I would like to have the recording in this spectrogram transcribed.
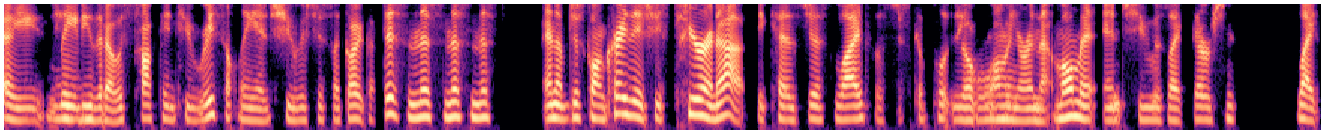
a lady that i was talking to recently and she was just like oh i got this and this and this and this and I'm just going crazy. And she's tearing up because just life was just completely overwhelming her in that moment. And she was like, there's like,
